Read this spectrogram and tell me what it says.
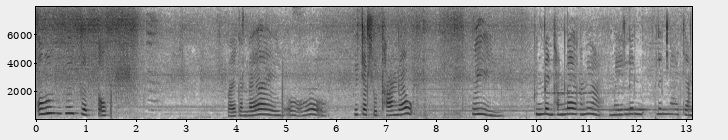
โอ้ยเกิดตก ไปกันเลยโอ้โหนี่จะสุดทางแล้ว เพิ่งเล่นครั้งแรกนะเนี่ย ไม่เล่นเล่นง่ายจัง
